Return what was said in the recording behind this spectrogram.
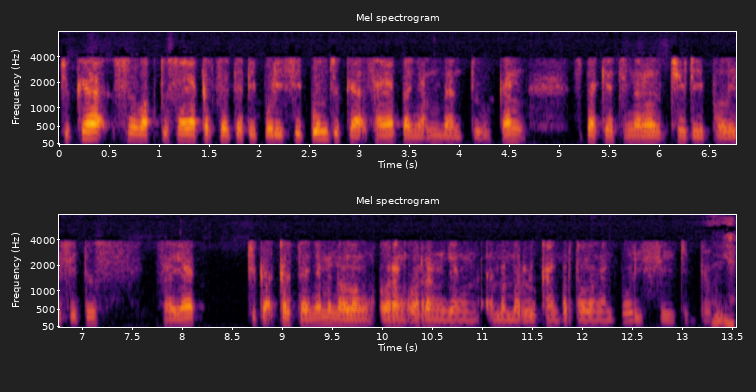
Juga sewaktu saya kerja jadi polisi pun juga saya banyak membantu. Kan sebagai general duty police itu saya juga kerjanya menolong orang-orang yang eh, memerlukan pertolongan polisi gitu. Ya.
